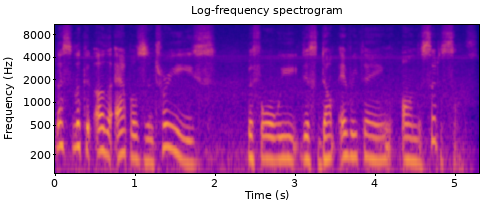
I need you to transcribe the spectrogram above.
let's look at other apples and trees before we just dump everything on the citizens.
